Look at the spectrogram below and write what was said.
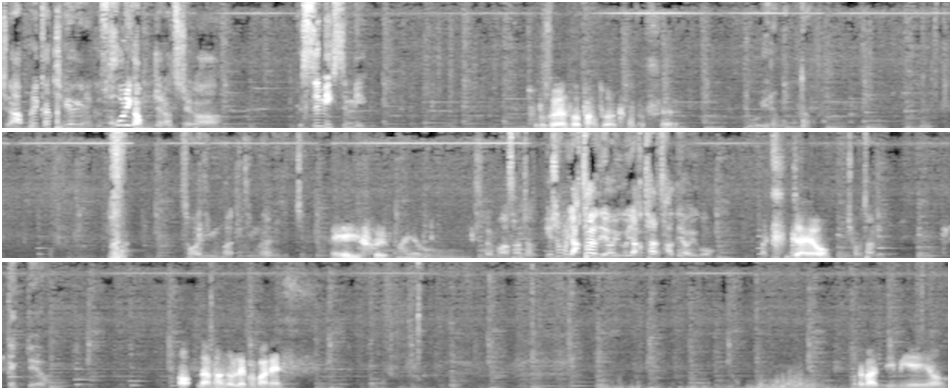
제가 아프리카 TV 하기는 그 소리가 문제라서 제가 그 스믹 스믹 저도 그래서 방송을 그만뒀어요. 또 이름 있다? 설마 님은, 거- 님은 아니겠지? 에이, 설마요. 설마 사람 자 이거 정말 약탈 돼요 이거 약탈 다 돼요 이거 아, 진짜요? 잘못하면 땡 돼요 어, 난 방금 레버 반 했어. 설마 님이에요?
